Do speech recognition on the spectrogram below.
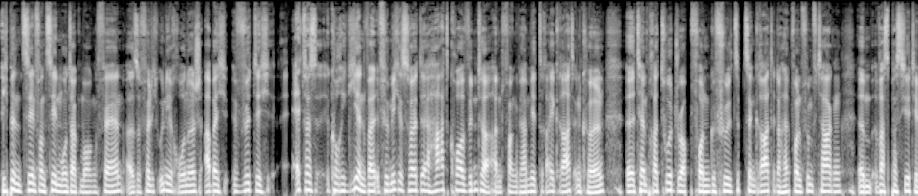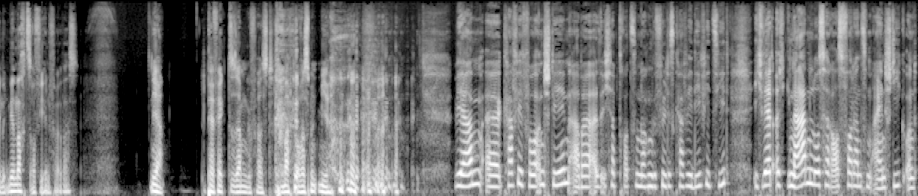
Ich bin 10 von 10 Montagmorgen-Fan, also völlig unironisch, aber ich würde dich etwas korrigieren, weil für mich ist heute der Hardcore-Winteranfang. Wir haben hier drei Grad in Köln, äh, Temperaturdrop von gefühlt 17 Grad innerhalb von fünf Tagen. Ähm, was passiert hier? Mit mir macht's auf jeden Fall was. Ja, perfekt zusammengefasst. Macht auch was mit mir. Wir haben äh, Kaffee vor uns stehen, aber also ich habe trotzdem noch ein gefühltes Kaffeedefizit. Ich werde euch gnadenlos herausfordern zum Einstieg und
